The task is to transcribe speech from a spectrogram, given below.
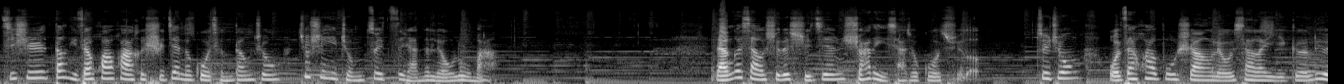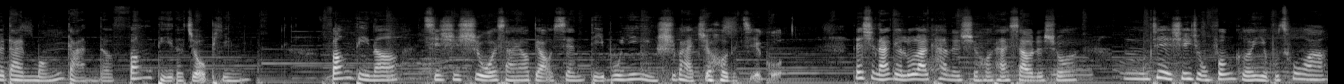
其实，当你在画画和实践的过程当中，就是一种最自然的流露嘛。两个小时的时间，唰的一下就过去了。最终，我在画布上留下了一个略带萌感的方底的酒瓶。方底呢，其实是我想要表现底部阴影失败之后的结果。但是拿给露拉看的时候，她笑着说。嗯，这也是一种风格，也不错啊。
